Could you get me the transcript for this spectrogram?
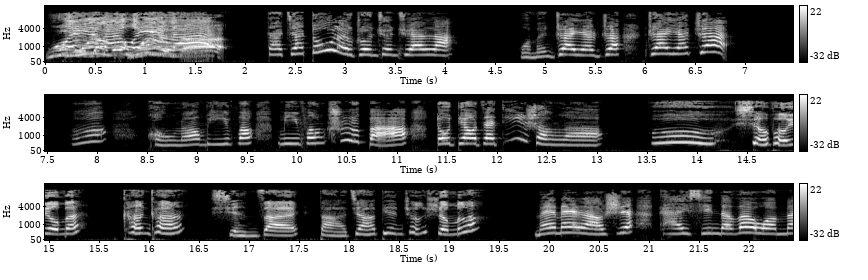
我也来，我也来，大家都来转圈圈啦！我们转呀转，转呀转，嗯，恐龙披风、蜜蜂翅膀都掉在地上了。哦，小朋友们，看看现在大家变成什么了？美美老师开心的问我们。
